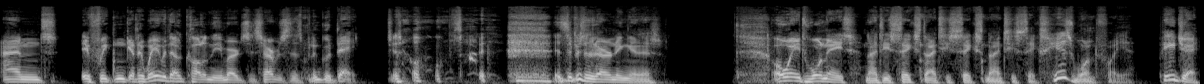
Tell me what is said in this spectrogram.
And if we can get away without calling the emergency services, it's been a good day. You know, it's a bit of learning in it. 0818 96 96 96. Here's one for you. PJ,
